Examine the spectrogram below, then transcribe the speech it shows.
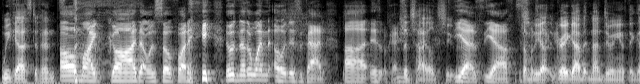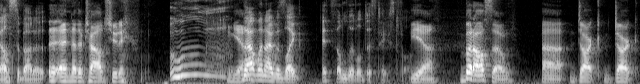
Weak ass defense. Oh my god, that was so funny. there was another one. Oh, this is bad. Uh, is okay. The child shooter. Yes, yeah. Somebody else. Greg Abbott not doing anything else about it. Another child shooting. Ooh. Yeah. That one I was like, it's a little distasteful. Yeah, but also uh, dark, dark,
